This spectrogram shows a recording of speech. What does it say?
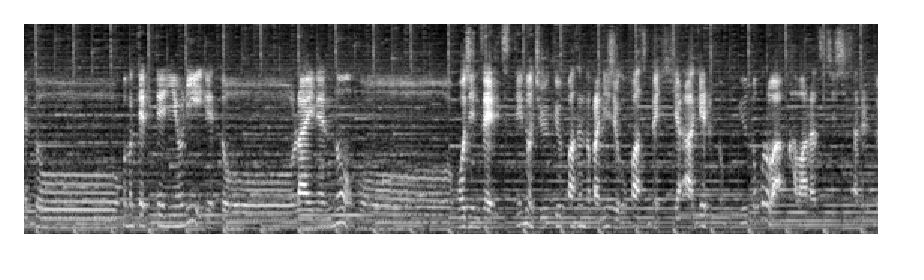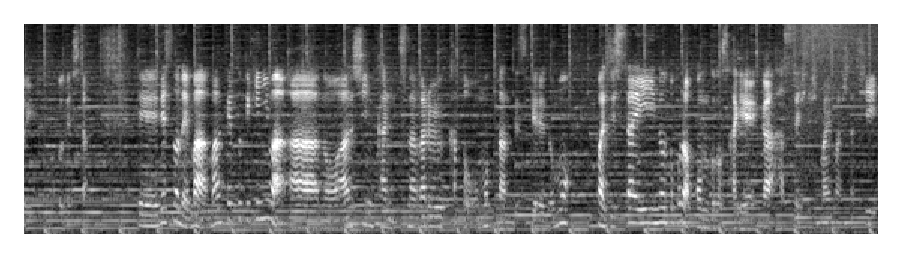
えっと、この決定により、えっと、来年の法人税率っていうのを19%から25%に引き上げるというところは変わらず実施されるということでした。えー、ですので、まあ、マーケット的にはあの安心感につながるかと思ったんですけれども、まあ、実際のところはポンドの下げが発生してしまいましたし、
